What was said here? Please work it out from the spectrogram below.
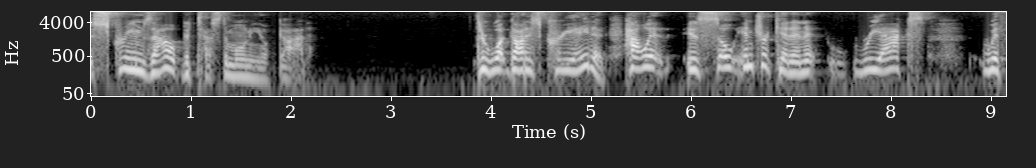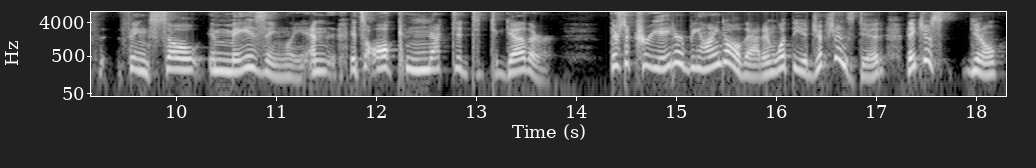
screams out the testimony of God through what God has created, how it is so intricate and it reacts with things so amazingly, and it's all connected together. There's a creator behind all that. And what the Egyptians did, they just, you know,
